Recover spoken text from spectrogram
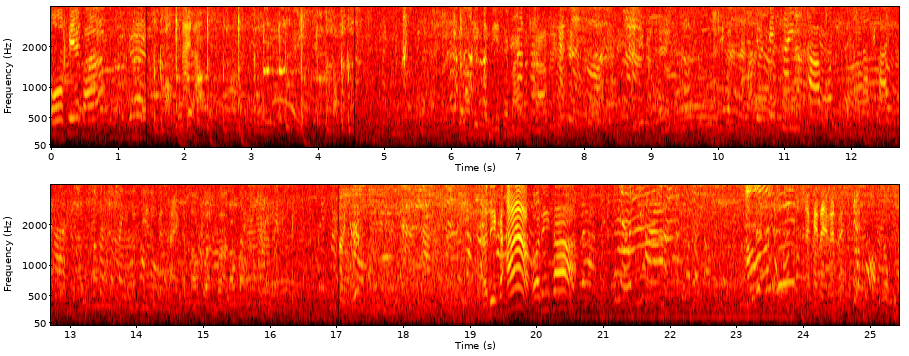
โอเคครับขึ้นคันนี้ใช่ไหมครับ เดี๋ยวเช็คให้นะคะเพราะว่ามีคนนำไปค่ะสวัสดีค่ะอ้าวสวัสดีค่ะใครไหนมันไหมตรงไหม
